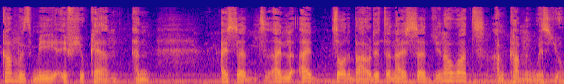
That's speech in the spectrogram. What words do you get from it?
Come with me if you can. And I said, I, I thought about it and I said, You know what? I'm coming with you.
